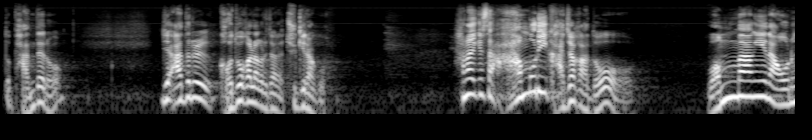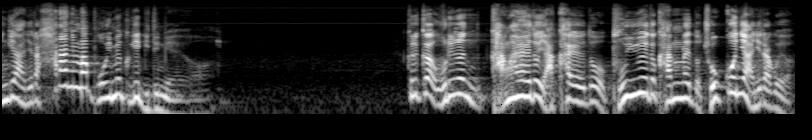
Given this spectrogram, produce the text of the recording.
또 반대로 이제 아들을 거두어가려고 그러잖아요. 죽이라고. 하나님께서 아무리 가져가도 원망이 나오는 게 아니라 하나님만 보이면 그게 믿음이에요. 그러니까 우리는 강하여도 약하여도 부유해도 가난해도 조건이 아니라고요.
